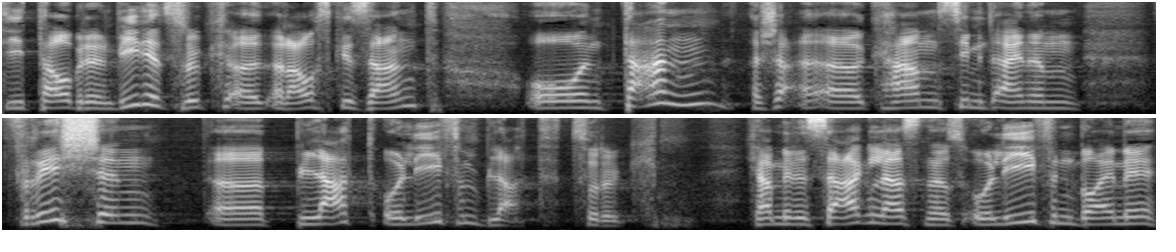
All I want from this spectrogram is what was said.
die Taube dann wieder zurück äh, rausgesandt und dann äh, kam sie mit einem frischen äh, Blatt, Olivenblatt zurück. Ich habe mir das sagen lassen, dass Olivenbäume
